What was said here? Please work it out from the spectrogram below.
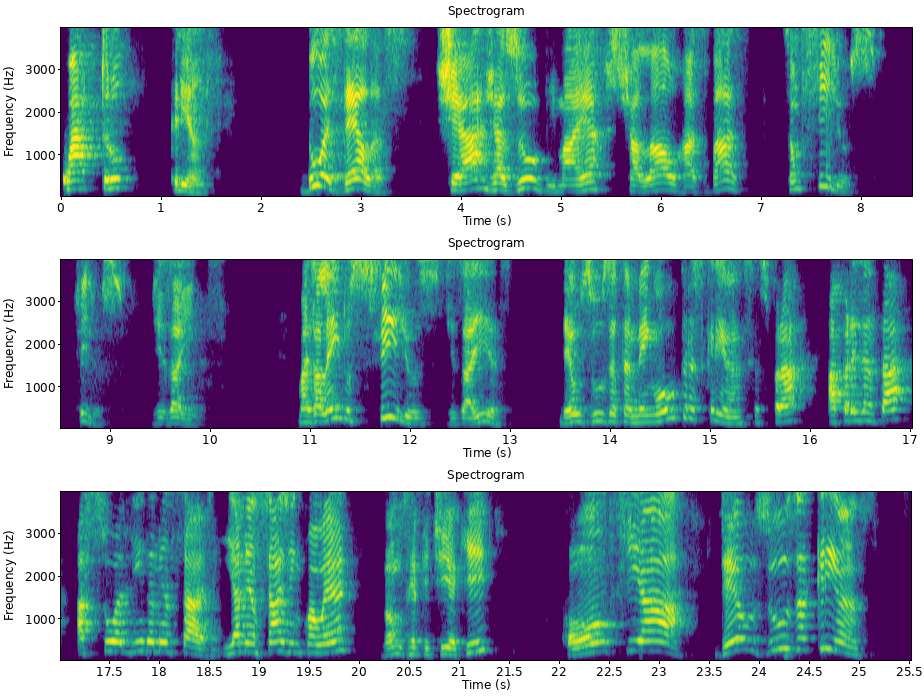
Quatro crianças. Duas delas, Shear Jazub, Maer Shalal Hasbaz, são filhos, filhos de Isaías. Mas além dos filhos de Isaías, Deus usa também outras crianças para apresentar a sua linda mensagem. E a mensagem qual é? Vamos repetir aqui: confiar. Deus usa crianças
